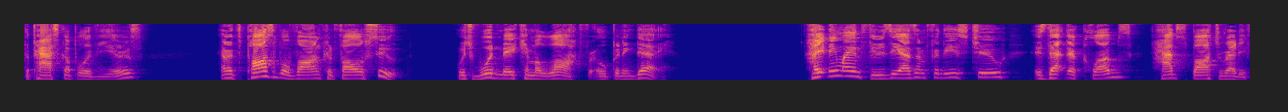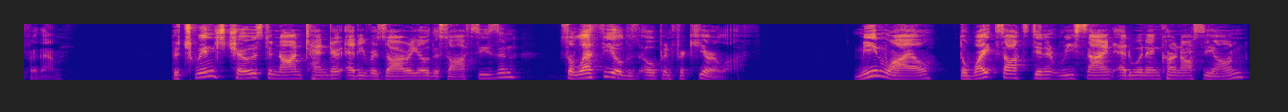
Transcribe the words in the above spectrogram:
the past couple of years, and it's possible Vaughn could follow suit, which would make him a lock for opening day. Heightening my enthusiasm for these two is that their clubs have spots ready for them. The Twins chose to non tender Eddie Rosario this offseason, so left field is open for Kirilloff. Meanwhile, the White Sox didn't re sign Edwin Encarnacion,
